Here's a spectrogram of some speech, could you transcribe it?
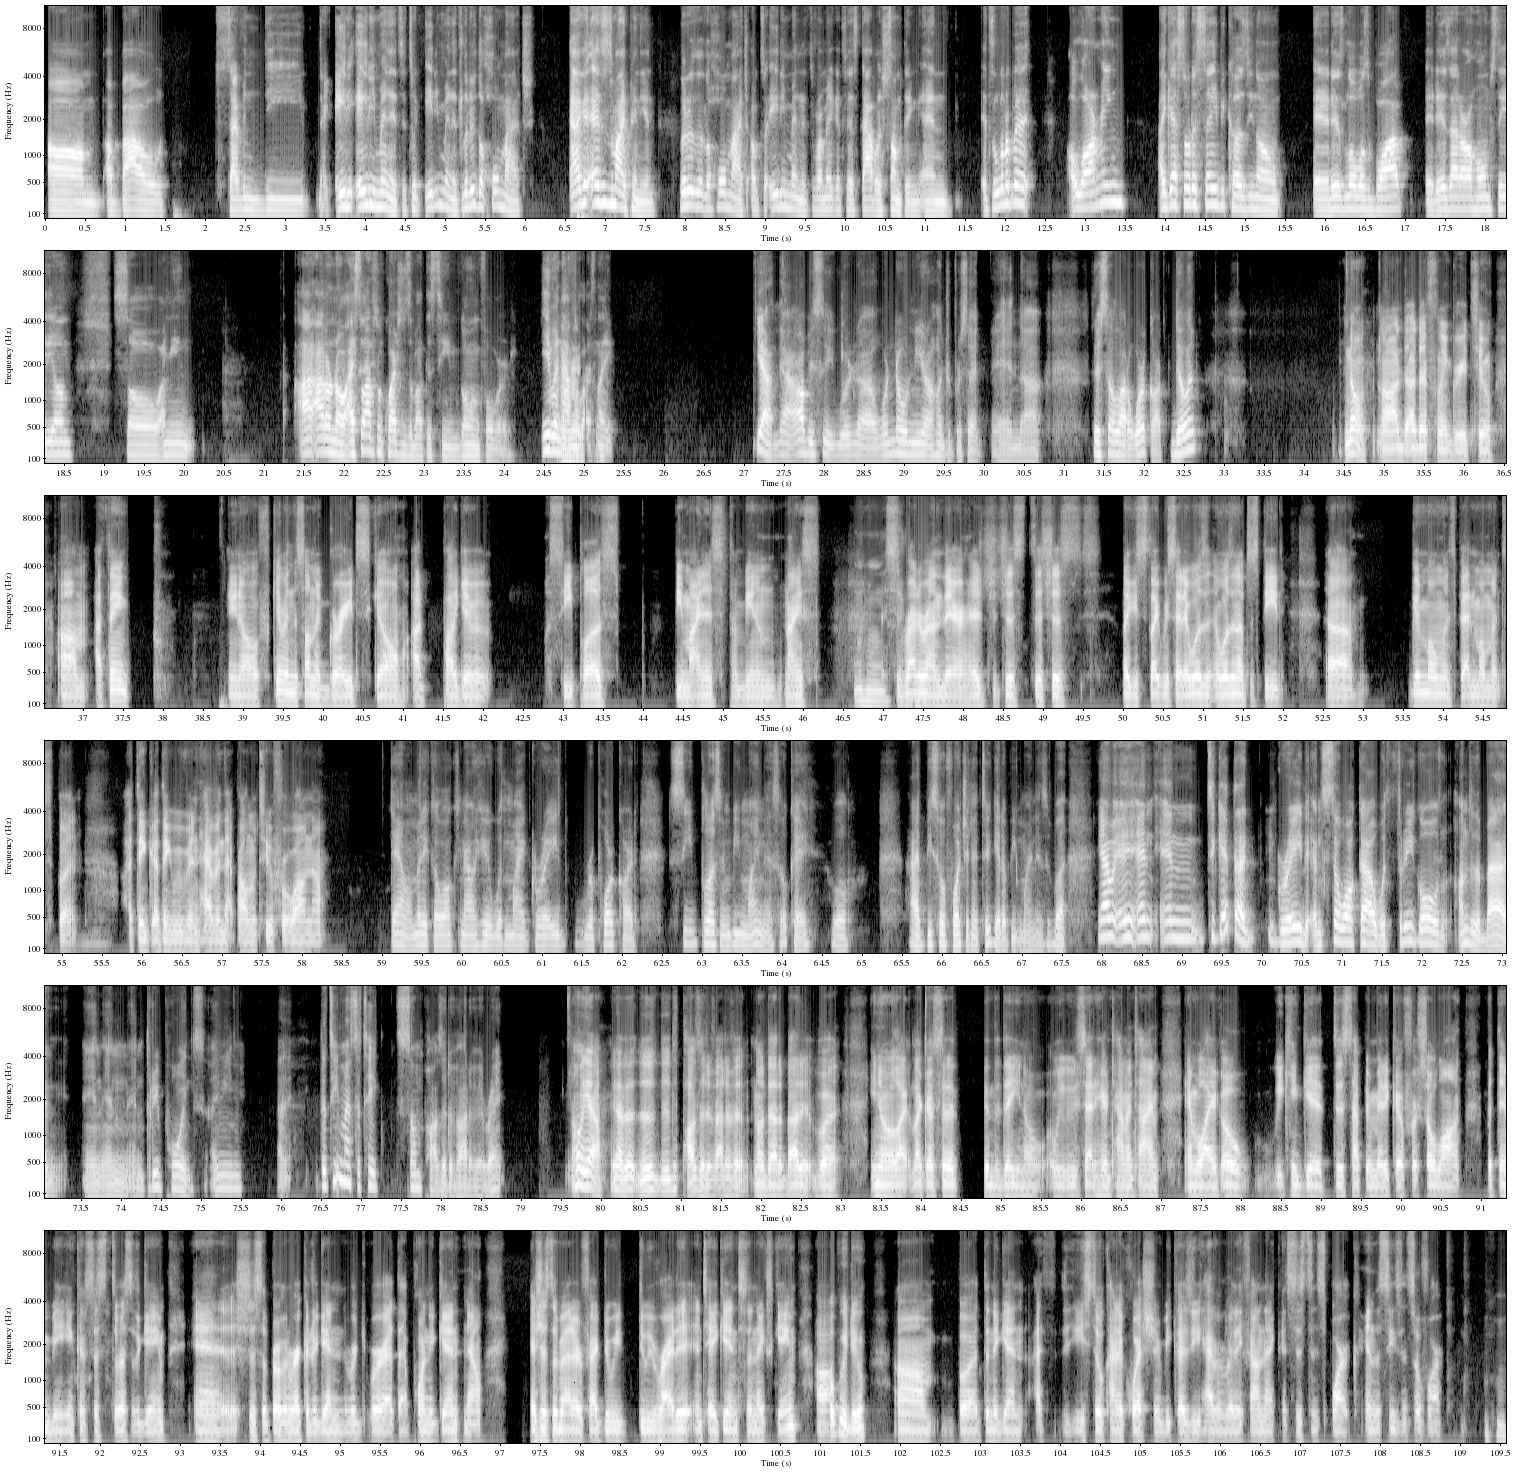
um about 70 like 80 80 minutes. It took 80 minutes literally the whole match. I, this is my opinion. Literally the whole match up to 80 minutes for Omega to establish something and it's a little bit alarming i guess so to say because you know it is Lobos BUAP it is at our home stadium. So i mean i, I don't know. I still have some questions about this team going forward even mm-hmm. after last night. Yeah yeah obviously we're uh, we're no near 100% and uh there's still a lot of work on. Dylan? No, no, I, I definitely agree too. Um, I think, you know, if given this on a grade scale, I'd probably give it a C plus, B minus if I'm being nice. Mm-hmm. This is right around there. It's just, it's just like it's like we said, it wasn't, it wasn't up to speed. Uh, good moments, bad moments, but I think, I think we've been having that problem too for a while now. Damn, America walking out here with my grade report card, C plus and B minus. Okay, well, I'd be so fortunate to get a B minus. But yeah, and and to get that grade and still walk out with three goals under the bag and and, and three points. I mean, the team has to take some positive out of it, right? Oh yeah, yeah. There's, there's positive out of it, no doubt about it. But you know, like like I said, at the end of the day, you know, we we've sat here time and time, and we're like, oh, we can get this type of medica for so long, but then be inconsistent the rest of the game, and it's just a broken record again. We're, we're at that point again now. It's just a matter of fact: do we do we ride it and take it into the next game? I hope we do. Um, but then again, I th- you still kind of question because you haven't really found that consistent spark in the season so far. Mm-hmm.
